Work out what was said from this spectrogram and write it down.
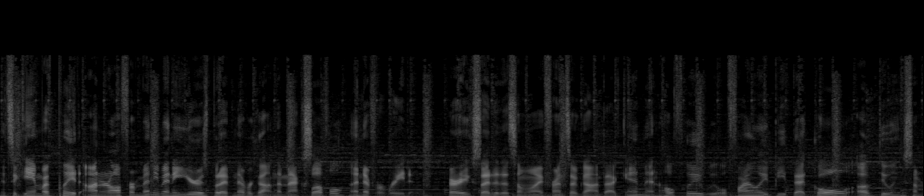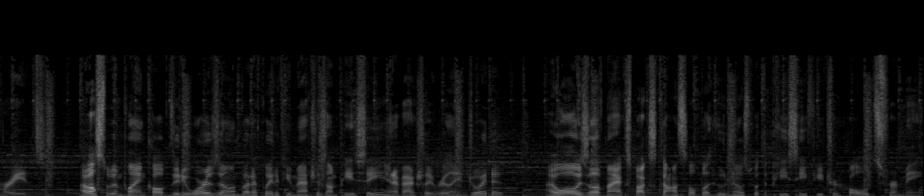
It's a game I've played on and off for many, many years, but I've never gotten to max level and never raided. Very excited that some of my friends have gotten back in, and hopefully we will finally beat that goal of doing some raids. I've also been playing Call of Duty Warzone, but I played a few matches on PC and I've actually really enjoyed it. I will always love my Xbox console, but who knows what the PC future holds for me.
